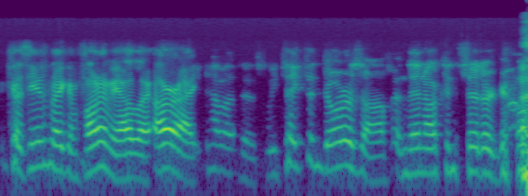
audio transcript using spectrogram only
because he was making fun of me. I was like, all right. how about this? We take the doors off, and then I'll consider going.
